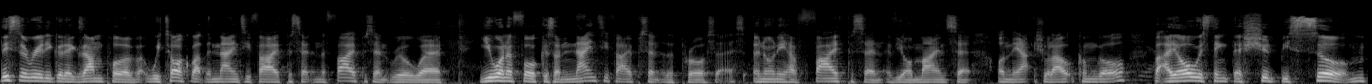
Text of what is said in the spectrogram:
this is a really good example of we talk about the 95% and the 5% rule where you want to focus on 95% of the process and only have 5% of your mindset on the actual outcome goal. Yeah. But I always think there should be some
